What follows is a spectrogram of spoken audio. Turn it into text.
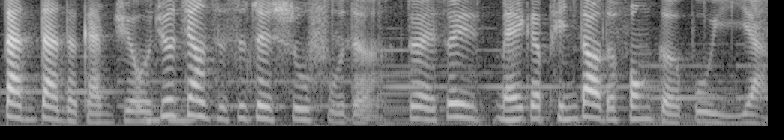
淡淡的感觉，我觉得这样子是最舒服的。嗯、对，所以每一个频道的风格不一样。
